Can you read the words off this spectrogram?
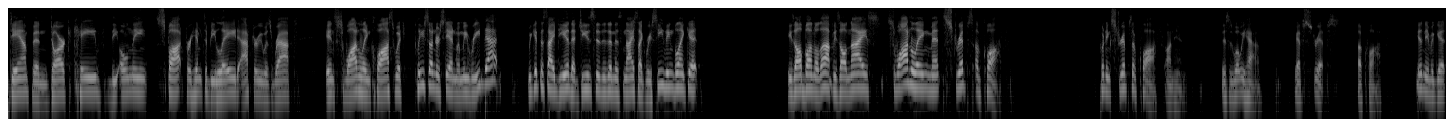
damp and dark cave, the only spot for him to be laid after he was wrapped in swaddling cloths, which please understand when we read that, we get this idea that Jesus is in this nice, like, receiving blanket. He's all bundled up, he's all nice. Swaddling meant strips of cloth, putting strips of cloth on him. This is what we have. We have strips of cloth. He doesn't even get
